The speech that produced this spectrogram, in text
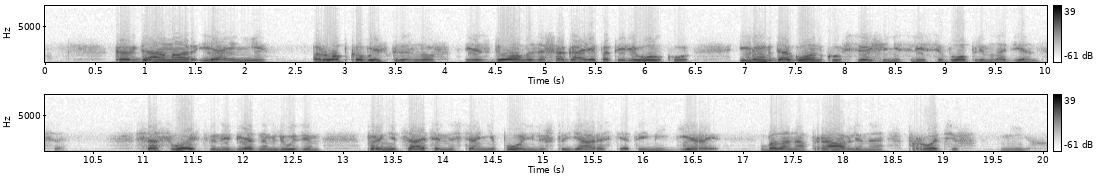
Когда Амар и Айни, робко выскользнув из дома, зашагали по переулку, им вдогонку все еще неслись вопли младенца. Со свойственной бедным людям проницательностью они поняли, что ярость этой Мегеры была направлена против них.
